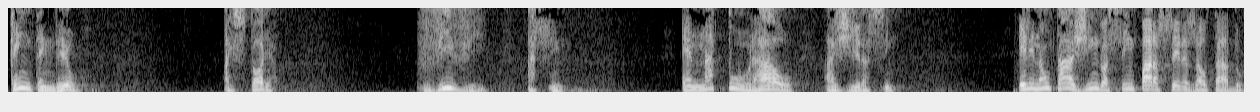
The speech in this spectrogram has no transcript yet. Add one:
Quem entendeu a história vive assim. É natural agir assim. Ele não está agindo assim para ser exaltado.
